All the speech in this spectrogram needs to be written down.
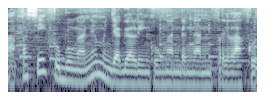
Apa sih hubungannya menjaga lingkungan dengan perilaku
